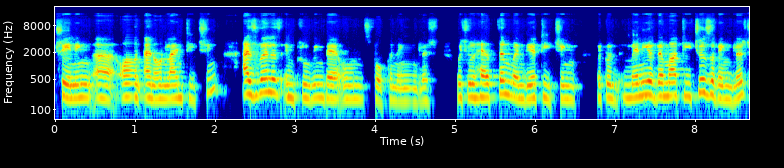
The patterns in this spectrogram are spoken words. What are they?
training uh, on and online teaching, as well as improving their own spoken English, which will help them when they're teaching, because many of them are teachers of English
